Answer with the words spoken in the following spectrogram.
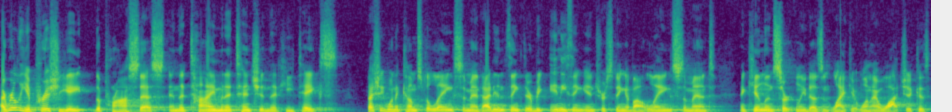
I really appreciate the process and the time and attention that he takes, especially when it comes to laying cement. I didn't think there'd be anything interesting about laying cement, and Kinlan certainly doesn't like it when I watch it because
